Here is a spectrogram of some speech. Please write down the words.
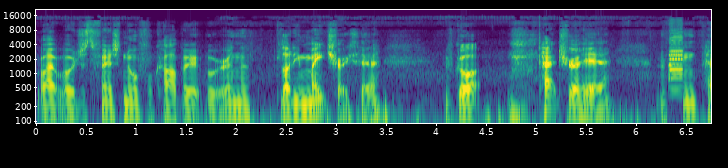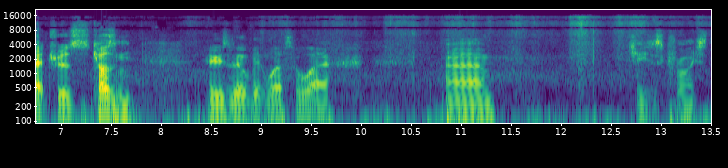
Right, well, just finished an awful car boot, but we're in the bloody Matrix here. We've got Petra here, and Petra's cousin, who's a little bit worse for wear. Um, Jesus Christ.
